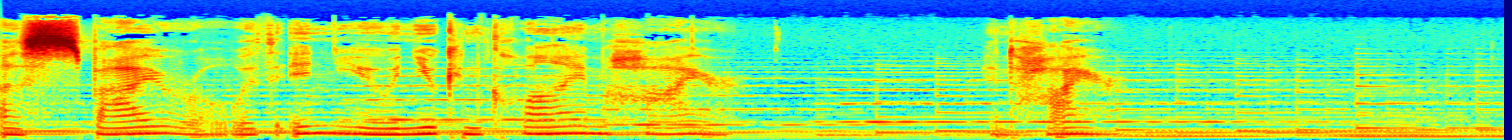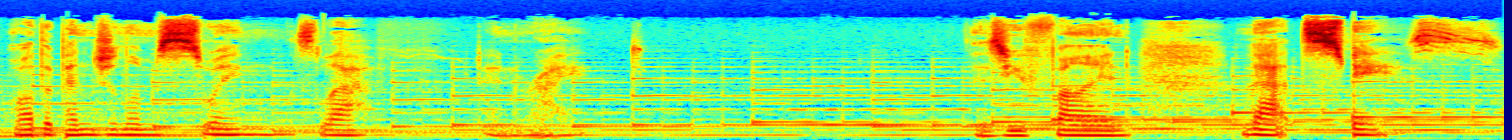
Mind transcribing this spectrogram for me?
a spiral within you and you can climb higher and higher while the pendulum swings left and right as you find that space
